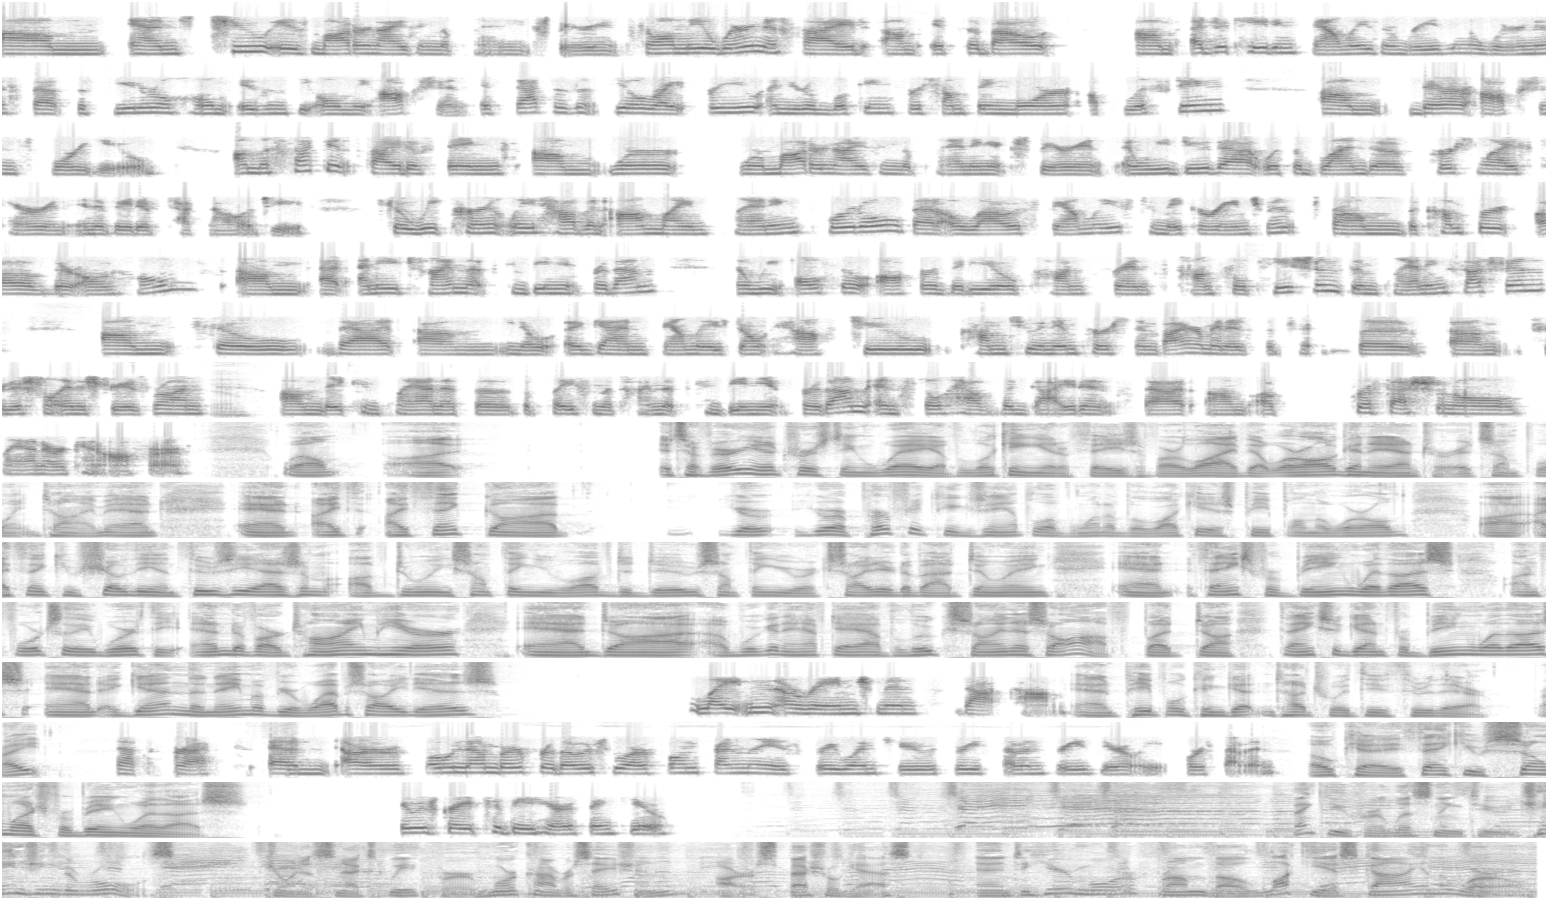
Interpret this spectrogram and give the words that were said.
um, and two is modernizing the planning experience. So, on the awareness side, um, it's about um, educating families and raising awareness that the funeral home isn't the only option. If that doesn't feel right for you and you're looking for something more uplifting, um, there are options for you. On the second side of things, um, we're we're modernizing the planning experience, and we do that with a blend of personalized care and innovative technology. So we currently have an online planning portal that allows families to make arrangements from the comfort of their own homes um, at any time that's convenient for them. And we also offer video conference consultations and planning sessions um, so that um, you know again families don't have to come to an in-person environment as the, tr- the um, traditional industry is run. Yeah. Um, they can plan at the, the place and the time that's convenient for them and still have the guidance that um, a professional planner can offer. Well uh, it's a very interesting way of looking at a phase of our life that we're all going to enter at some point in time. And and I th- I think uh, you're you're a perfect example of one of the luckiest people in the world. Uh, I think you show the enthusiasm of doing something you love to do, something you're excited about doing. And thanks for being with us. Unfortunately, we're at the end of our time here, and uh, we're going to have to have Luke sign us off. But uh, thanks again for being with us. And again, the name of your website is lightenarrangements.com. And people can get in touch with you through there, right? That's correct. And our phone number for those who are phone friendly is 312 373 0847. Okay. Thank you so much for being with us. It was great to be here. Thank you. Thank you for listening to Changing the Rules. Join us next week for more conversation, our special guest, and to hear more from the luckiest guy in the world.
